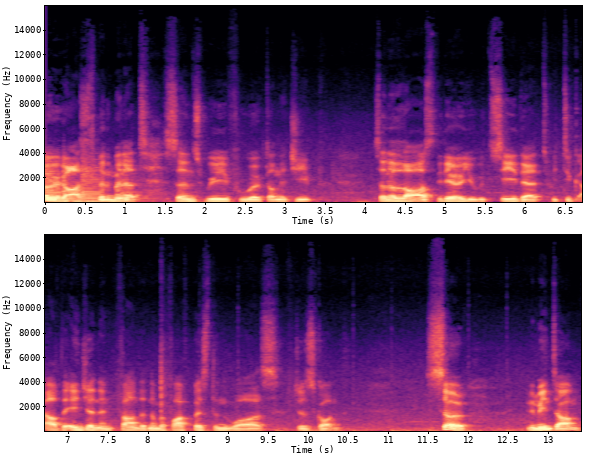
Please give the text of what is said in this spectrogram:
Okay guys, it's been a minute since we've worked on the Jeep. So in the last video you would see that we took out the engine and found that number 5 piston was just gone. So, in the meantime,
